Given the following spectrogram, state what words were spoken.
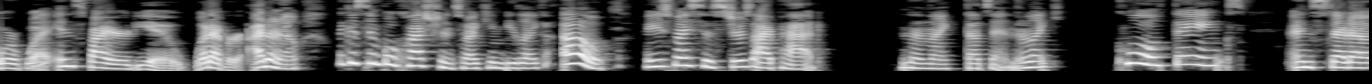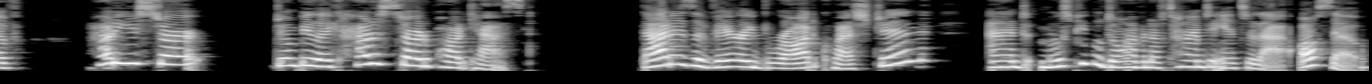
Or what inspired you? Whatever. I don't know. Like a simple question so I can be like, oh, I used my sister's iPad. And then like, that's it. And they're like, cool, thanks. Instead of, how do you start? Don't be like, how to start a podcast. That is a very broad question. And most people don't have enough time to answer that. Also,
